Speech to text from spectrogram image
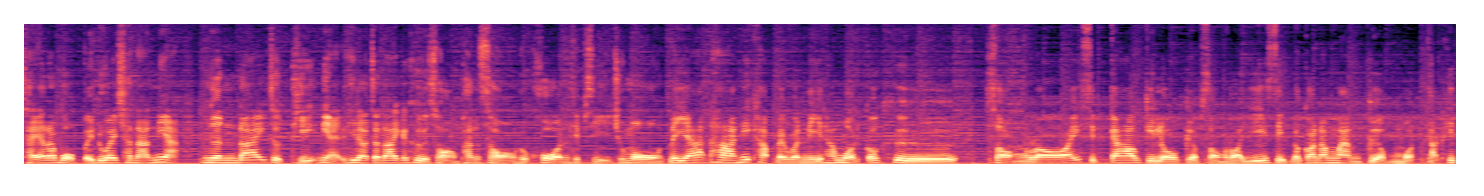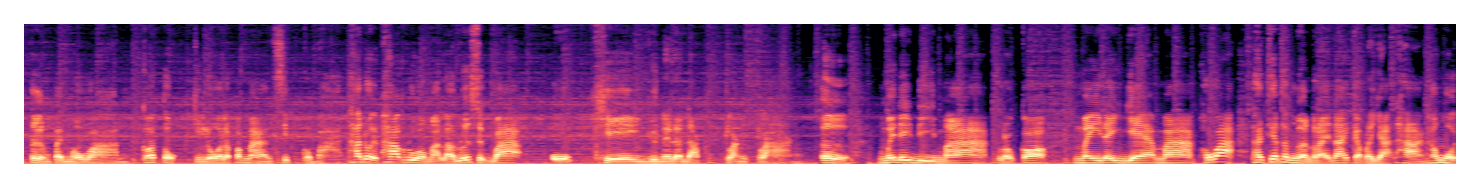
ใช้ระบบไปด้วย ฉะนั้นเนี่ย เงินได้จุดทิเนี่ย ที่เราจะได้ก็คือ2,200ทุกคน 14 ชั่วโมง ระยะทางที่ขับไปวันนี้ทั้งหมดก็คือ 219 กิโลเกือบ 220 แล้วก็น้ำมันเกือบหมดจากที่เติมไปเมื่อวาน ก็ตกกิโลละประมาณ 10 กว่าบาท ถ้าโดยภาพรวมอะเรารู้สึกว่าโอเคอยู่ในระดับกลางๆ เออ ไม่ได้ดีมาก แล้วก็ไม่ได้แย่มาก เพราะว่าถ้าเทียบจำนวนรายได้กับระยะทางทั้งหมด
